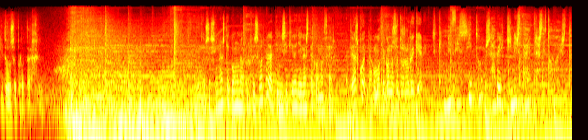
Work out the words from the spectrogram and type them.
y todos se protegen. Te obsesionaste con una profesora a la que ni siquiera llegaste a conocer. ¿Te das cuenta cómo hace con nosotros lo que quiere? Es que necesito saber quién está detrás de todo esto.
